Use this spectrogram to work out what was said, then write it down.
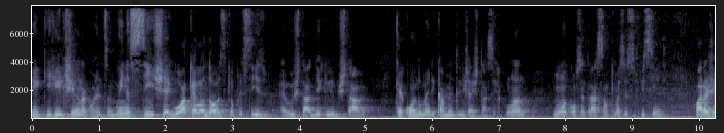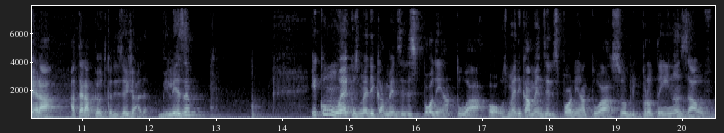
em que ele chega na corrente sanguínea se chegou aquela dose que eu preciso. É o estado de equilíbrio estável, que é quando o medicamento ele já está circulando numa concentração que vai ser suficiente para gerar a terapêutica desejada. Beleza? E como é que os medicamentos eles podem atuar? Ó, os medicamentos eles podem atuar sobre proteínas alvo.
